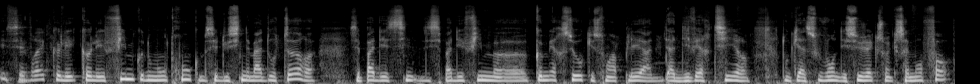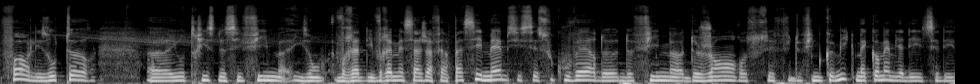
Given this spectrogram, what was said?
Et c'est vrai que les, que les films que nous montrons, comme c'est du cinéma d'auteur, c'est pas des pas des films euh, commerciaux qui sont appelés à, divertir. Donc il y a souvent des sujets qui sont extrêmement forts. Les auteurs et autrices de ces films, ils ont des vrais messages à faire passer, même si c'est sous couvert de, films de genre, de films comiques, mais quand même, il y a des, c'est des,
